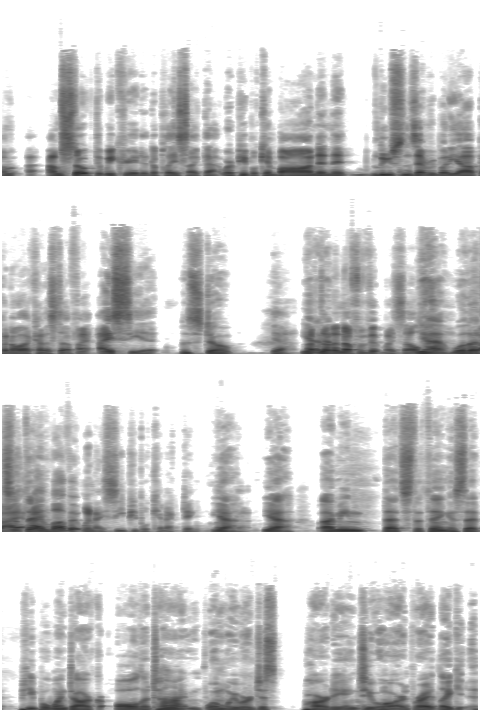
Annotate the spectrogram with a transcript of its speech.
I'm I'm stoked that we created a place like that where people can bond and it loosens everybody up and all that kind of stuff. I, I see it. That's dope. Yeah, Yeah, I've done I- enough of it myself. Yeah, well, that's the I, thing. I love it when I see people connecting. Like yeah. that. Yeah. I mean, that's the thing is that people went dark all the time when we were just partying too hard, right? Like,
